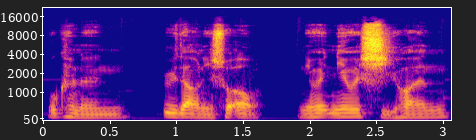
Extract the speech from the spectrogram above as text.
我可能遇到你说哦，你会你会喜欢，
